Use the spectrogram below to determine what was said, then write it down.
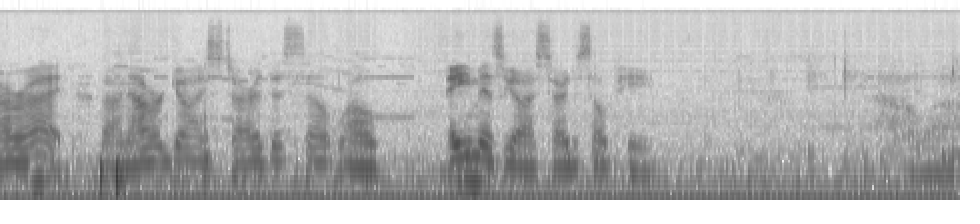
Alright, about an hour ago I started this L- well, 8 minutes ago I started this LP. Oh wow.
